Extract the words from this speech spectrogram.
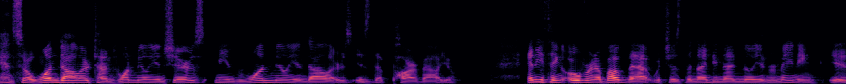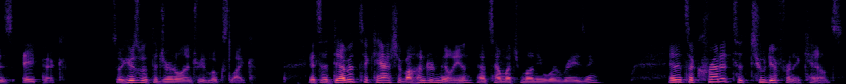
And so $1 times 1 million shares means $1 million is the par value. Anything over and above that, which is the 99 million remaining, is a APIC. So here's what the journal entry looks like. It's a debit to cash of 100 million, that's how much money we're raising, and it's a credit to two different accounts.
